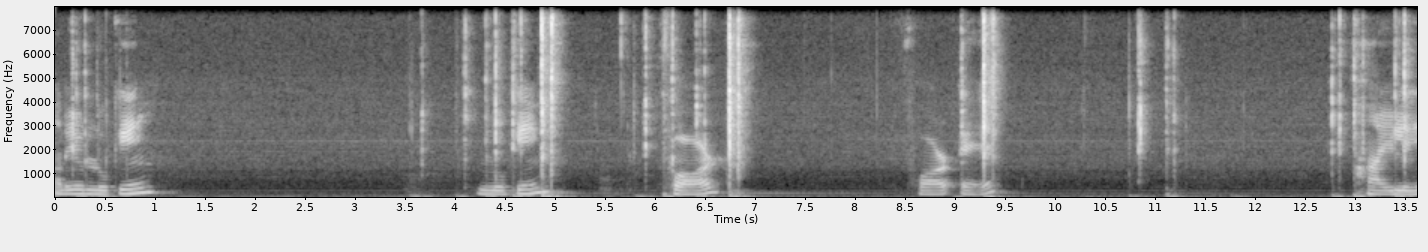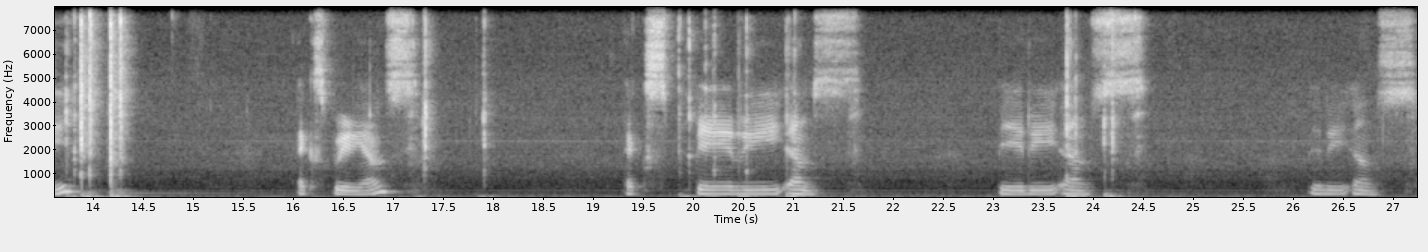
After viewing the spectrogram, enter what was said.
are you looking? Looking for for a highly experienced experience experience experience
